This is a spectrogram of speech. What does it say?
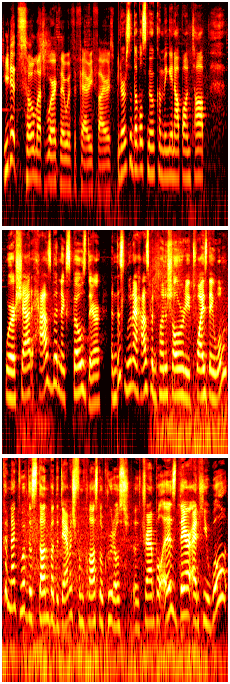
He did so much work there with the faerie fires. There's a double smoke coming in up on top, where Shad has been exposed there, and this Luna has been punished already twice. They won't connect with the stun, but the damage from Klasno Crudo's uh, trample is there, and he will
